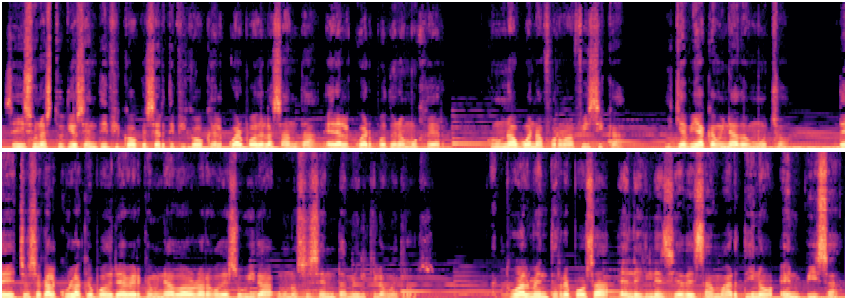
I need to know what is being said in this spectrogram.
se hizo un estudio científico que certificó que el cuerpo de la santa era el cuerpo de una mujer con una buena forma física y que había caminado mucho, de hecho, se calcula que podría haber caminado a lo largo de su vida unos 60.000 kilómetros. Actualmente reposa en la iglesia de San Martino en Pisa.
